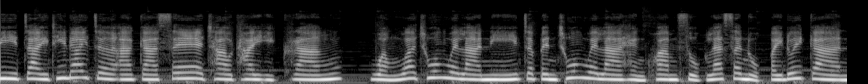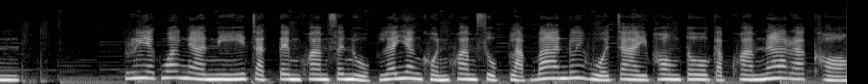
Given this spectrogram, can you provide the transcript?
ดีใจที่ได้เจออากาเซ่ชาวไทยอีกครั้ง หวังว่าช่วงเวลานี้จะเป็นช่วงเวลาแห่งความสุขและสนุกไปด้วยกัน เรียกว่างานนี้จัดเต็มความสนุกและยังขนความสุขกลับบ้านด้วยหัวใจพองโตกับความน่ารักของ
